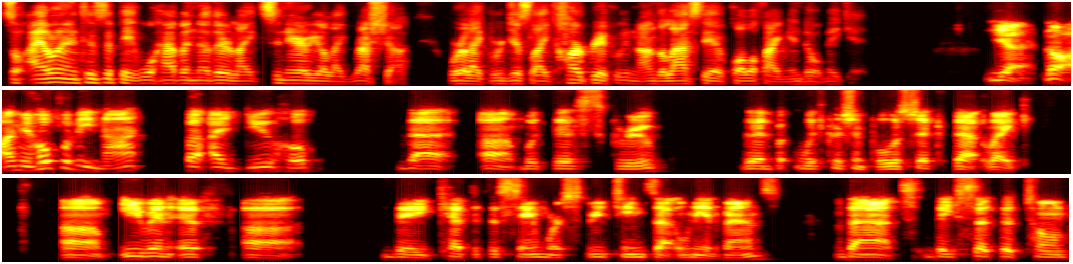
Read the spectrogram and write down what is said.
So I don't anticipate we'll have another like scenario like Russia, where like we're just like heartbreaking on the last day of qualifying and don't make it. Yeah, no, I mean hopefully not, but I do hope that um, with this group, that with Christian Pulisic, that like um, even if uh, they kept it the same, where it's three teams that only advance, that they set the tone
